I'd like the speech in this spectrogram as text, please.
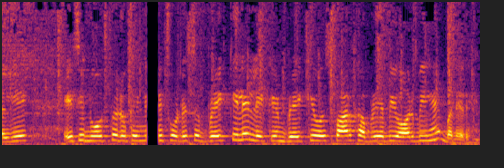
चलिए इसी नोट पर रुकेंगे छोटे से ब्रेक के लिए, लेकिन ब्रेक के उस पार खबरें अभी और भी हैं, बने रहें।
